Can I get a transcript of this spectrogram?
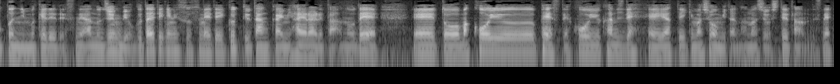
ープンに向けてですね、あの準備を具体的に進めていくっていう段階に入られたので、えっ、ー、と、まあ、こういうペースで、こういう感じで、えー、やっていきましょうみたいな話をしてたんですね。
